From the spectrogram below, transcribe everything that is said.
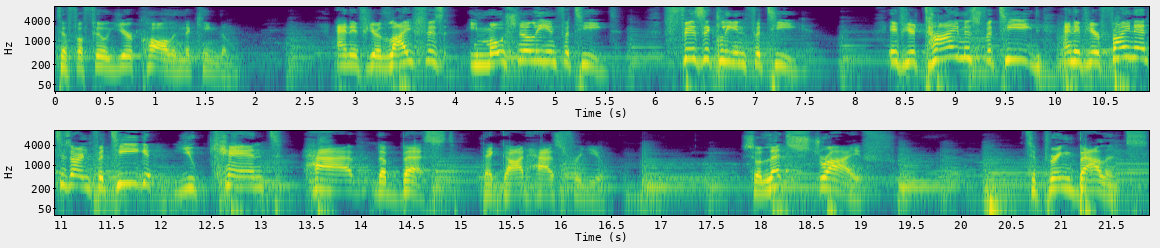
to fulfill your call in the kingdom. And if your life is emotionally in fatigued, physically in fatigue, if your time is fatigued, and if your finances are in fatigue, you can't have the best that God has for you. So let's strive to bring balance,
